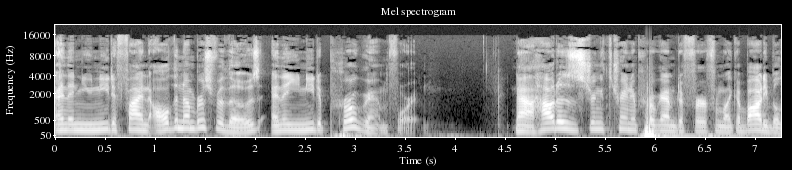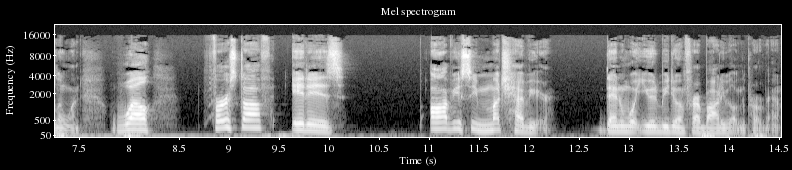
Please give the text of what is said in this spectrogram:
and then you need to find all the numbers for those, and then you need a program for it. Now, how does a strength training program differ from like a bodybuilding one? Well, first off, it is obviously much heavier than what you would be doing for a bodybuilding program.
